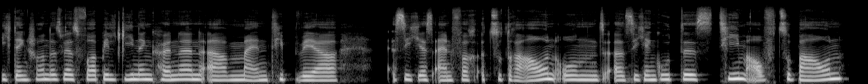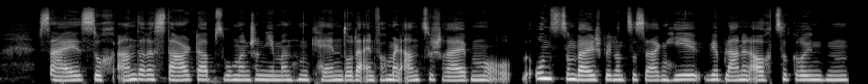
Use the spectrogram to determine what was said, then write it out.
ich denke schon, dass wir als Vorbild dienen können. Ähm, mein Tipp wäre, sich es einfach zu trauen und äh, sich ein gutes Team aufzubauen, sei es durch andere Startups, wo man schon jemanden kennt oder einfach mal anzuschreiben, uns zum Beispiel und zu sagen, hey, wir planen auch zu gründen,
